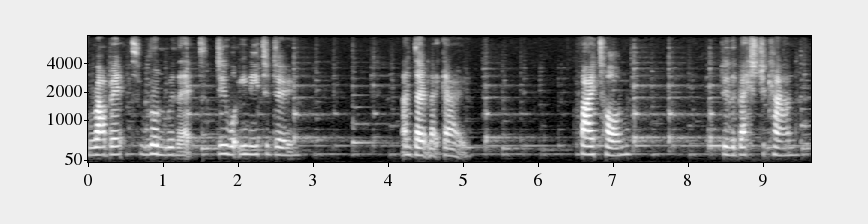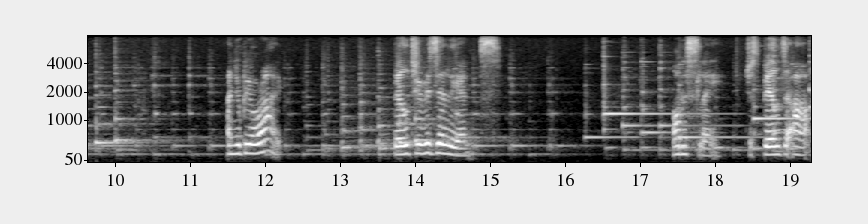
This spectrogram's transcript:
grab it, run with it, do what you need to do, and don't let go. Fight on, do the best you can, and you'll be all right. Build your resilience. Honestly, just build it up.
